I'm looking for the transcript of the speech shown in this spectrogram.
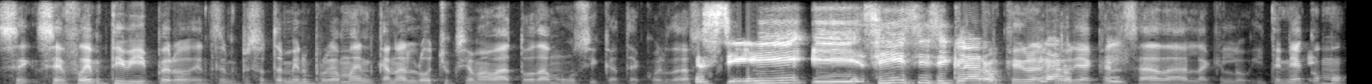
se, se fue MTV, pero empezó también un programa en Canal 8 que se llamaba Toda Música, ¿te acuerdas? Sí, y sí, sí, sí, claro. Porque era Gloria Calzada la que lo. Y tenía como,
